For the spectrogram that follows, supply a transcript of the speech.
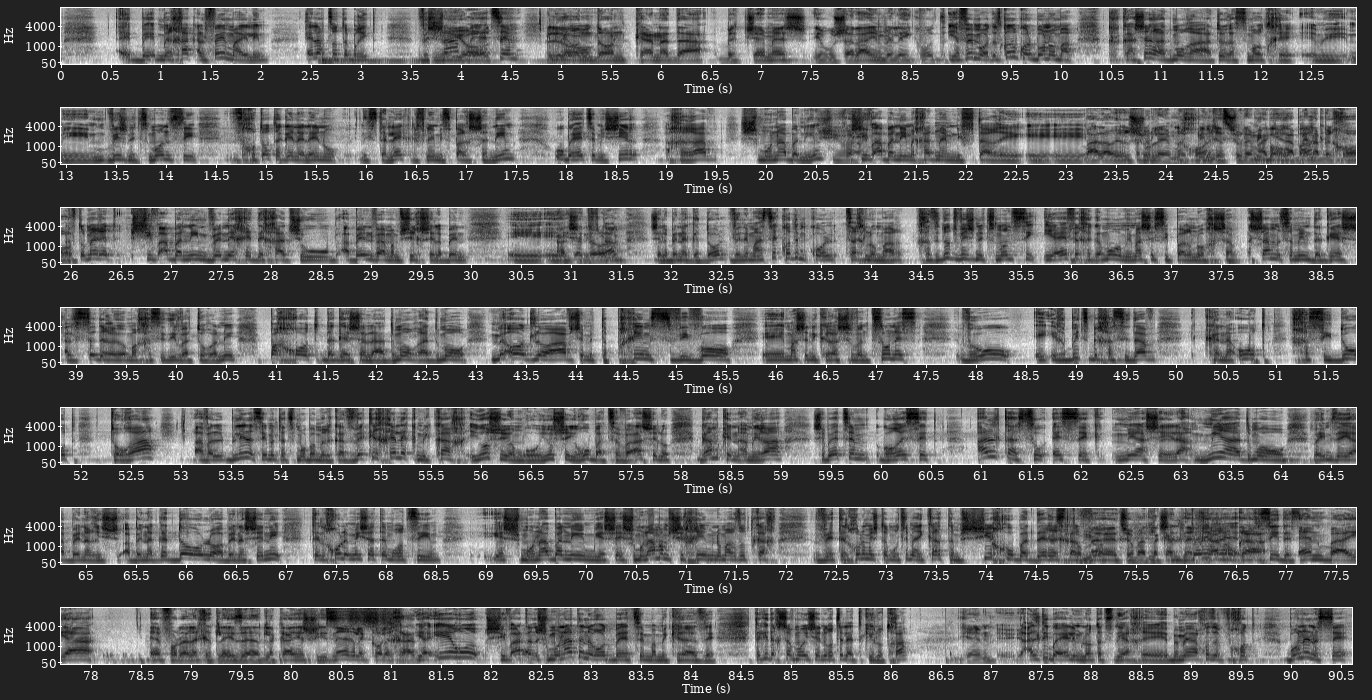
אה, במרחק אלפי מיילים אל הברית, ושם ניו יורק, בעצם... ניו יורק, לונדון, קנדה, בית שמש, ירושלים ולייקווד. יפה מאוד. אז קודם כל בוא נאמר, כאשר האדמו"ר הטוירס מרדכי מוויז'ניץ מונסי, זכותו תגן עלינו, נסתלק לפני מספר שנים, הוא בעצם השאיר אחריו שמונה בנים. שבעה. שבעה בנים, אחד מהם נפטר... אה, אה, אה, בעל העיר. שולם, נכון. פנחס שולם אגר, הבן. הבכור. זאת אומרת, שבעה בנים ונכד אחד, שהוא הבן והממשיך של הבן אה, אה, הגדול. שנפטר. של הבן הגדול, ולמעשה, קודם כל, צריך לומר, חסידות ויז'ניץ מונסי היא ההפך הגמור ממה שסיפרנו עכשיו. שם שמים דגש על סדר היום החסידי והתורני, פחות דגש על האדמו"ר. האדמו"ר מאוד לא אהב שמטפחים סביבו אה, מה שנקרא שוונצונס, והוא אה, הרביץ בחסידיו קנאות, חסידות, תורה, אבל בלי לשים את עצמו במרכז. וכחלק מכך, יהיו שיאמרו, יהיו שיראו בצוואה שלו, גם כן אמירה שבעצם גורסת, אל תעשו עסק מהשאלה מי האדמו"ר, והאם זה יהיה הבן, הראש... הבן הגדול או הבן השני, תלכו למי שאתם רוצים. יש שמונה בנים, יש שמונה ממשיכים, נאמר זאת כך, ותלכו למי שאתם רוצים, העיקר תמשיכו בדרך זאת הזאת. אומרת שבהדלקת של נר חנוכה. אין בעיה איפה ללכת לאיזה הדלקה, יש נר לכל אחד. יאירו שבעת, שמונת הנרות בעצם במקרה הזה. תגיד עכשיו מוישה, אני רוצה להתקיל אותך. כן. אל תיבהל אם לא תצליח אה, במאה אחוז, לפחות בוא ננסה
